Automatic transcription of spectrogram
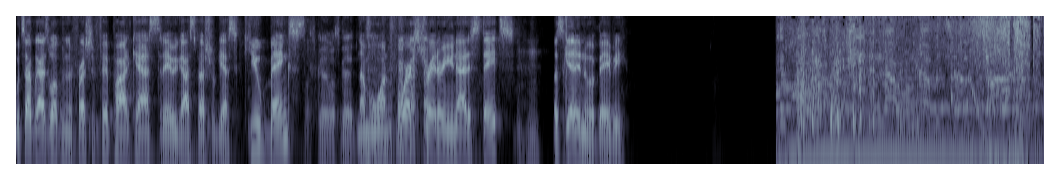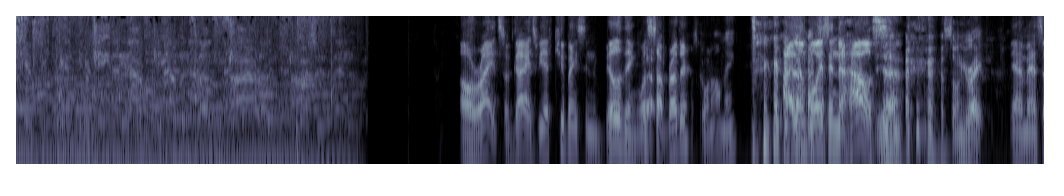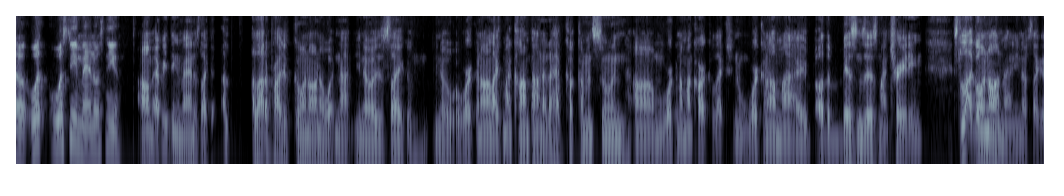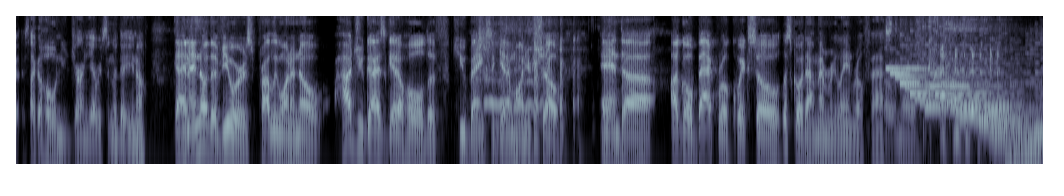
What's up, guys? Welcome to the Fresh and Fit podcast. Today we got special guest Q Banks, What's good? What's good? number one forex trader in the United States. Mhm. Let's get into it, baby. All right, so guys, we have Q Banks in the building. What's What up, brother? What's going on, man? Island Boys in the house. Yeah, that's only right. Yeah, man. So what what's new, man? What's new? Um, everything, man, is like a, a lot of projects going on and whatnot. You know, it's like you know, working on like my compound that I have co- coming soon. Um, working on my car collection, working on my other businesses, my trading. It's a lot going on, man. You know, it's like a, it's like a whole new journey every single day. You know. Guys, And I know the viewers probably want to know how'd you guys get a hold of Q Banks and get him on your show? and uh, I'll go back real quick. So let's go down memory lane real fast. Oh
